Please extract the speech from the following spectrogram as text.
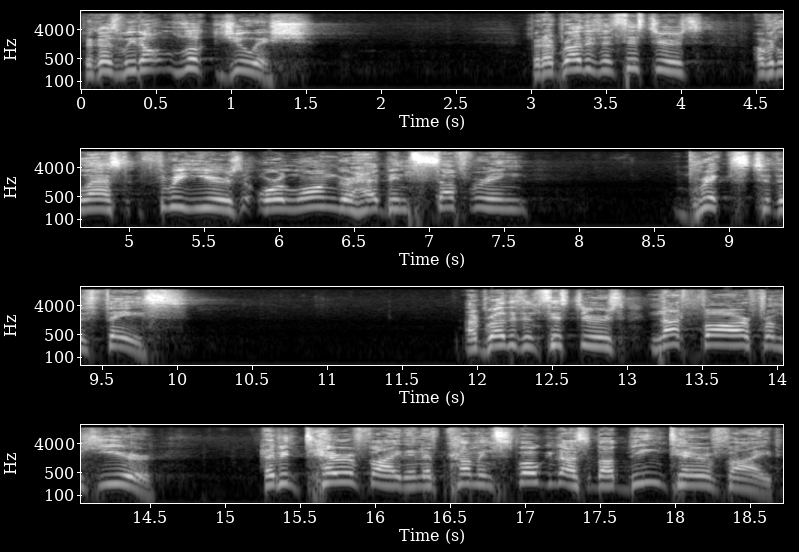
because we don't look Jewish. But our brothers and sisters over the last three years or longer have been suffering bricks to the face our brothers and sisters not far from here have been terrified and have come and spoken to us about being terrified.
